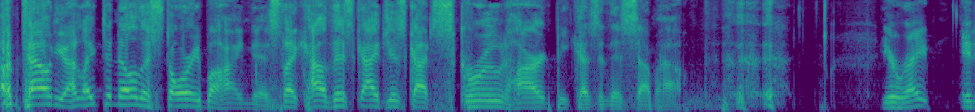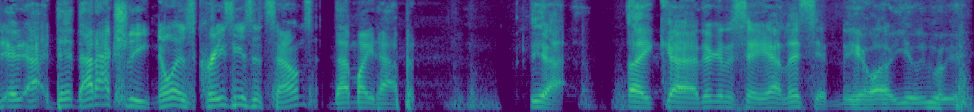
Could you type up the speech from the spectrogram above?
I'm telling you, I'd like to know the story behind this. Like how this guy just got screwed hard because of this somehow. You're right. It, it uh, that that actually, no, as crazy as it sounds, that might happen. Yeah, like uh, they're going to say, "Yeah, listen, you know, you,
